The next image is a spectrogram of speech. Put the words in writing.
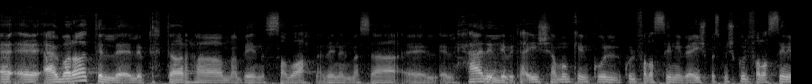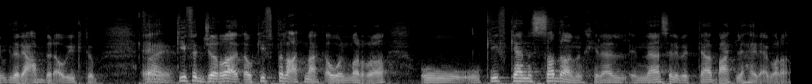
عبارات اللي بتختارها ما بين الصباح ما بين المساء الحالة اللي بتعيشها ممكن كل كل فلسطيني بيعيش بس مش كل فلسطيني بيقدر يعبر أو يكتب. صحيح. كيف تجرأت أو كيف طلعت معك أول مرة؟ وكيف كان الصدى من خلال الناس اللي بتتابعك لهي العبارات؟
